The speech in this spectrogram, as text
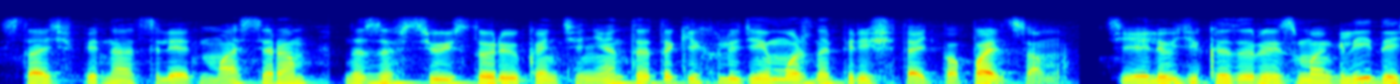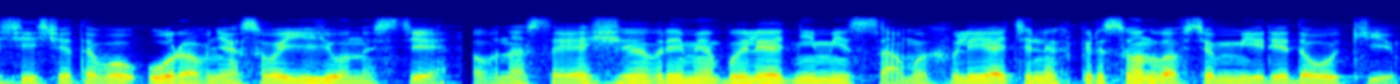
Стать в 15 лет мастером, да за всю историю континента, таких людей можно пересчитать по пальцам. Те люди, которые смогли достичь этого уровня в своей юности, в настоящее время были одними из самых влиятельных персон во всем мире Дауки.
